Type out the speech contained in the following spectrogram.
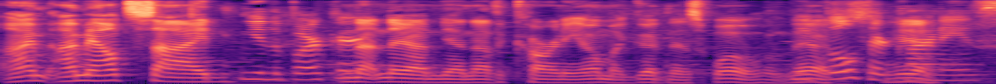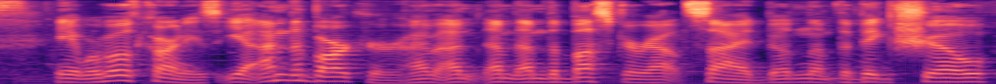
I'm I'm outside. You're the barker? Not no, yeah, not the carney. Oh my goodness! Whoa, we both are yeah. carnies. Yeah, we're both carnies. Yeah, I'm the barker. I'm, I'm, I'm, I'm the busker outside, building up the big show.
